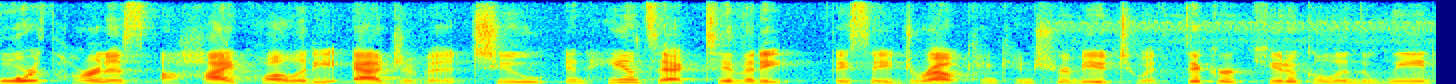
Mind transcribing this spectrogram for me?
Fourth, harness a high quality adjuvant to enhance activity. They say drought can contribute to a thicker cuticle in the weed,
